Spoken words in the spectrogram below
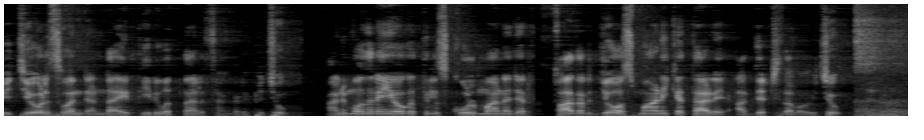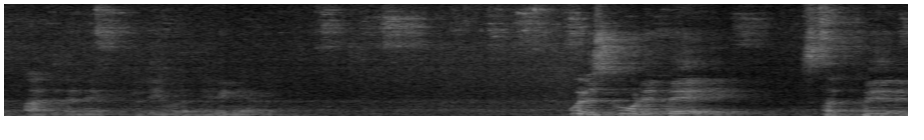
വിജയോത്സവം രണ്ടായിരത്തി ഇരുപത്തിനാല് സംഘടിപ്പിച്ചു. അനുമോദന യോഗത്തിൽ school manager father Jose Manikkathazhe അധ്യക്ഷത വഹിച്ചു. ഒരു സ്കൂളിന്റെ സത്പേര്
